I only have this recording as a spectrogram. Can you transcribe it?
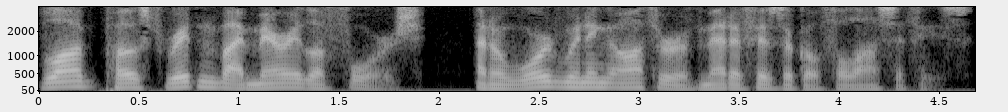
Blog post written by Mary LaForge, an award winning author of metaphysical philosophies.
